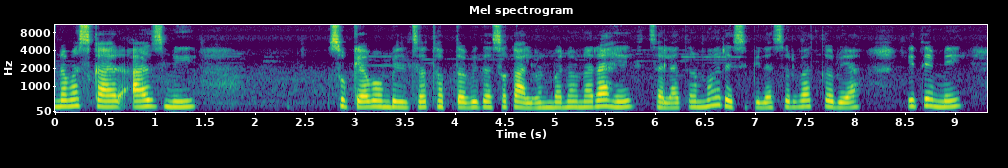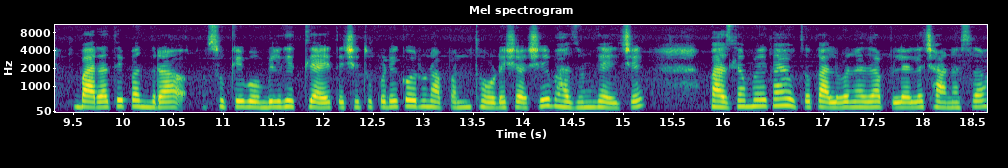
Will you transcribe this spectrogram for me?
नमस्कार आज मी सुक्या बोंबिलचं थपथपीत असं कालवण बनवणार आहे. चला तर मग रेसिपीला सुरुवात करूया. इथे मी बारा ते पंधरा सुके बोंबील घेतले आहे त्याचे तुकडे करून आपण थोडेसे असे भाजून घ्यायचे. भाजल्यामुळे काय होतं कालवणाला आपल्याला छान असं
